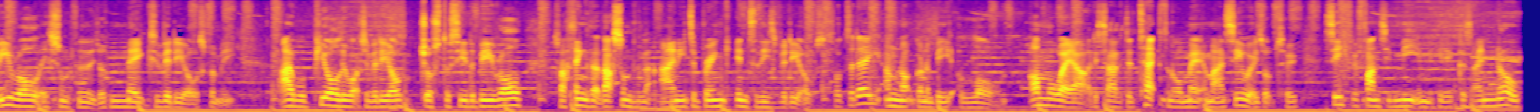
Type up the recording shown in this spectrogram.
B-roll is something that just makes videos for me. I will purely watch a video just to see the B-roll so I think that that's something that I need to bring into these videos. So today I'm not going to be alone. On my way out I decided to text an old mate of mine, see what he's up to, see if he fancies meeting me here because I know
